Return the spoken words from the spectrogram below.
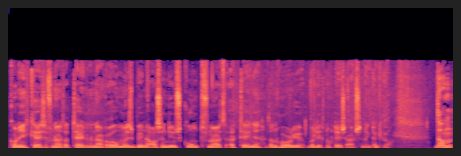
Connie Kees vanuit Athene. Nou, Rome is binnen. Als er nieuws komt vanuit Athene, dan hoor je wellicht nog deze uitzending. Dankjewel. Dan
